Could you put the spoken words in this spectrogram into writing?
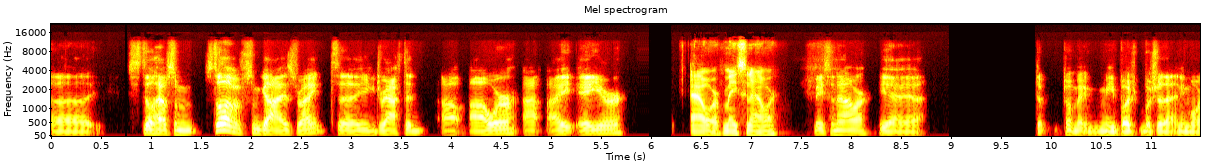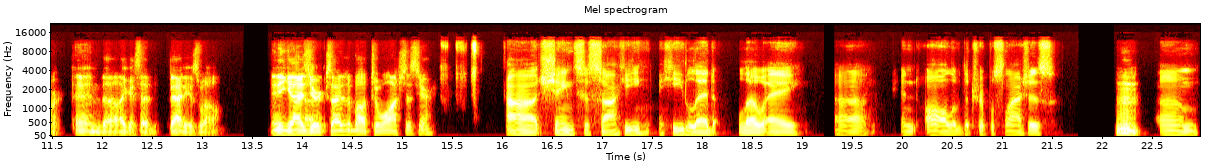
Uh, still have some, still have some guys, right? Uh, you drafted our, our, Ayer, Hour, Mason Auer. Mason Auer, yeah, yeah. Don't, don't make me butcher that anymore. And uh, like I said, Batty as well. Any guys Uh, you're excited about to watch this year? Uh, Shane Sasaki, he led low A uh, in all of the triple slashes. Hmm. Um,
